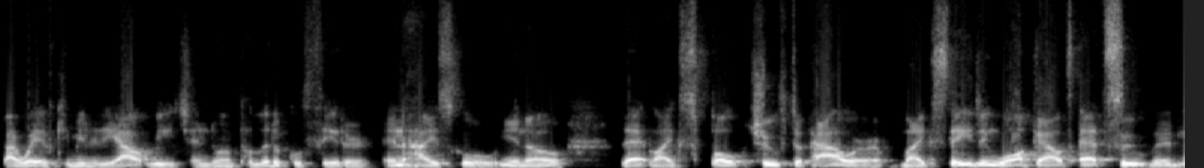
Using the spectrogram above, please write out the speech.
by way of community outreach and doing political theater in high school, you know, that like spoke truth to power, like staging walkouts at Suitland,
